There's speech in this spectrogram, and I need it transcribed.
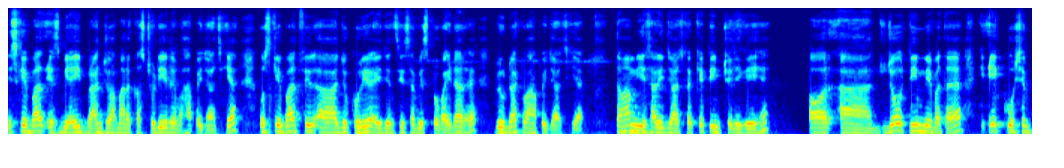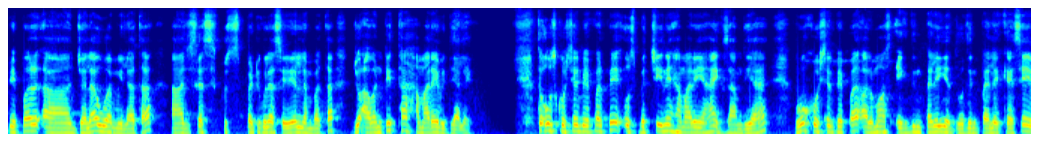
इसके बाद एसबीआई ब्रांच जो हमारा कस्टोडियन है वहाँ पे जाँच किया। उसके बाद फिर जो कुरियर एजेंसी सर्विस प्रोवाइडर है ब्लू डॉट वहाँ पे जाँच किया। तमाम ये सारी जाँच करके टीम चली गई है। और जो टीम ने बताया कि एक क्वेश्चन पेपर जला हुआ मिला था जिसका कुछ पर्टिकुलर सीरियल नंबर था, जो आवंटित था हमारे विद्यालय। तो उस क्वेश्चन पेपर पे उस बच्ची ने हमारे यहाँ एग्ज़ाम दिया है। वो क्वेश्चन पेपर ऑलमोस्ट एक दिन पहले या दो दिन पहले कैसे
